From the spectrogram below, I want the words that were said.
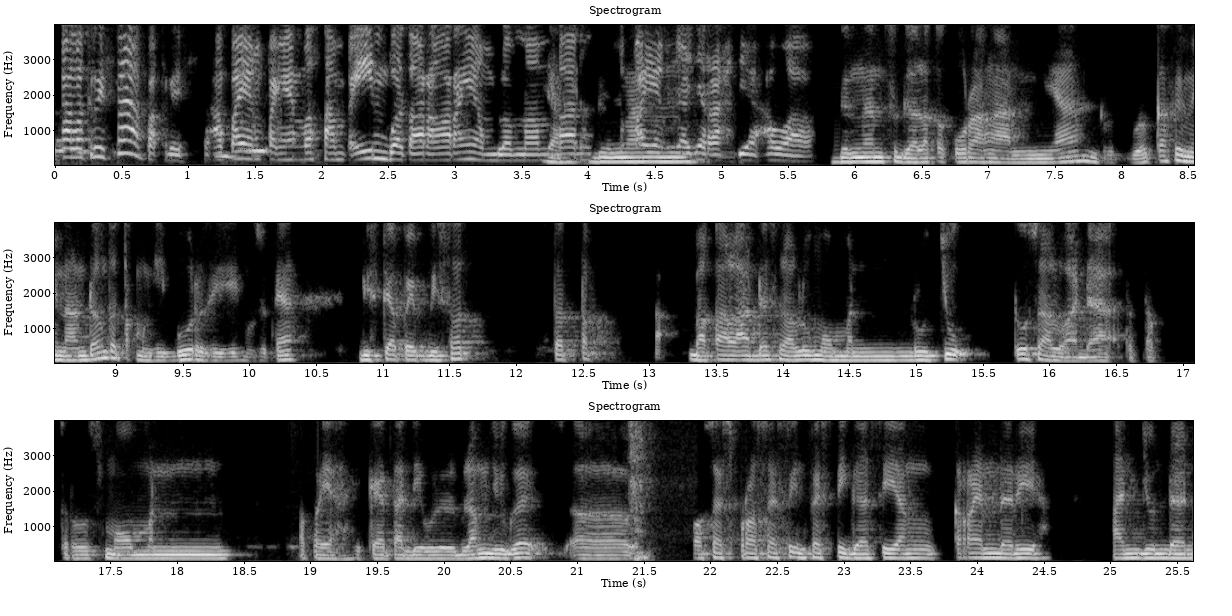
Kalau Krisna apa Kris? Apa yang pengen lo sampein buat orang-orang yang belum nonton Ya, dengan- supaya nggak nyerah di awal? Dengan segala kekurangannya, menurut gue Cafe Minandang tetap menghibur sih. Maksudnya di setiap episode tetap bakal ada selalu momen lucu tuh selalu ada tetap terus momen apa ya kayak tadi udah bilang juga eh, proses-proses investigasi yang keren dari Hanjun dan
